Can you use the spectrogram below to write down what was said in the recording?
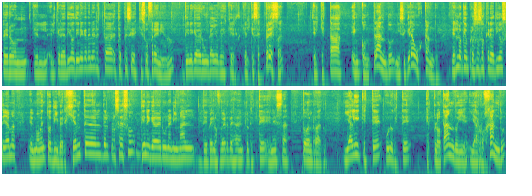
Pero mm, el, el creativo tiene que tener esta, esta especie de esquizofrenia, ¿no? Tiene que haber un gallo que es que, que el que se expresa, el que está encontrando, ni siquiera buscando. Es lo que en procesos creativos se llama el momento divergente del, del proceso. Tiene que haber un animal de pelos verdes adentro que esté en esa todo el rato. Y alguien que esté, uno que esté explotando y, arrojando,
